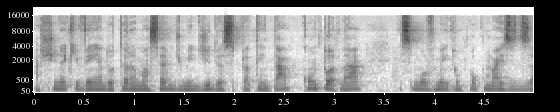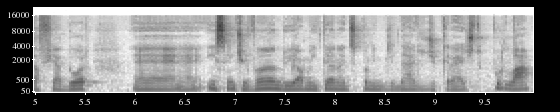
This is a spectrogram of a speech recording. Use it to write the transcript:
A China que vem adotando uma série de medidas para tentar contornar esse movimento um pouco mais desafiador, é, incentivando e aumentando a disponibilidade de crédito por lá,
